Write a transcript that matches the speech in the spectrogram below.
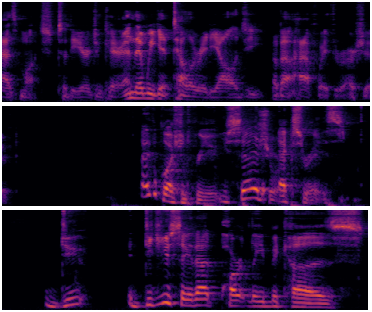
as much to the urgent care, and then we get teleradiology about halfway through our shift. I have a question for you. You said Sure. X-rays. Do did you say that partly because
